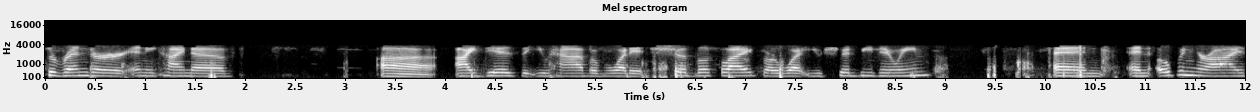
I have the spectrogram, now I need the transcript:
surrender any kind of uh, ideas that you have of what it should look like or what you should be doing. And and open your eyes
